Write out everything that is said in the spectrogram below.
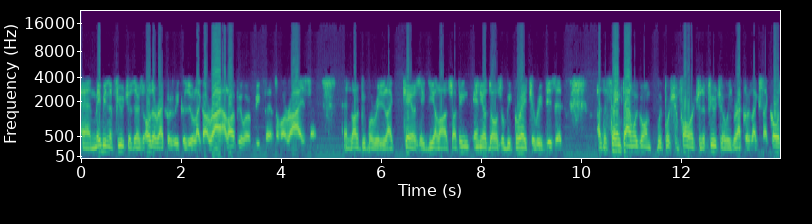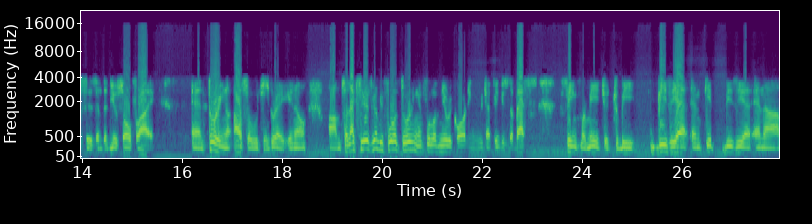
and maybe in the future there's other records we could do like Arise. A lot of people are big fans of Arise, and, and a lot of people really like Chaos AD a lot. So I think any of those would be great to revisit. At the same time, we're going, we're pushing forward to the future with records like Psychosis and the new Soulfly and touring also, which is great, you know. Um, so next year is going to be full of touring and full of new recording, which I think is the best thing for me to, to be busy and keep busy and uh,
